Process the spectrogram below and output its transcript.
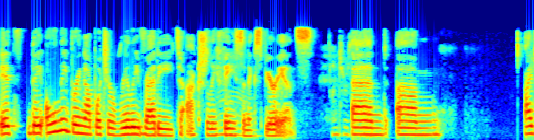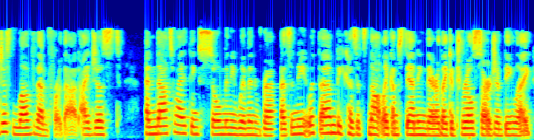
it's, they only bring up what you're really ready to actually face mm. and experience. And, um, I just love them for that. I just, and that's why I think so many women resonate with them because it's not like I'm standing there like a drill sergeant being like,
